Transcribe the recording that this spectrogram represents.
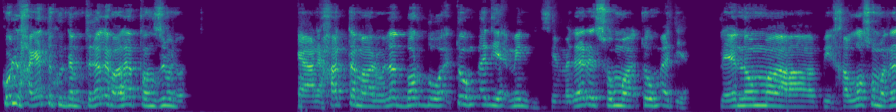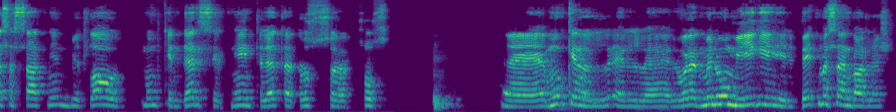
كل الحاجات دي كنا بنتغلب عليها بتنظيم الوقت. يعني حتى مع الولاد برضو وقتهم أضيق مني في المدارس هم وقتهم أضيق. لأن هم بيخلصوا مدرسة الساعة 2 بيطلعوا ممكن درس 2 3 دروس خصوص آه، ممكن ال- ال- الولد منهم يجي البيت مثلا بعد العشاء.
